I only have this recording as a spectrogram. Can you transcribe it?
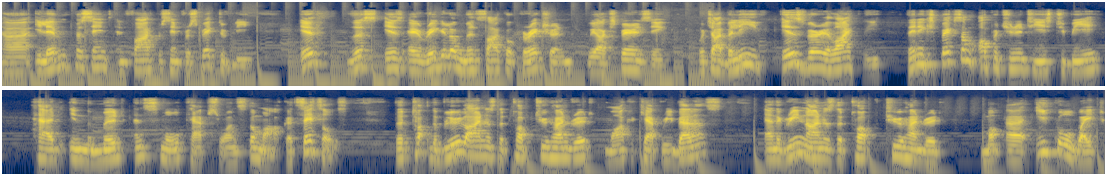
uh, 11% and 5% respectively. If this is a regular mid-cycle correction we are experiencing, which I believe is very likely, then expect some opportunities to be had in the mid and small caps once the market settles. The, top, the blue line is the top 200 market cap rebalance, and the green line is the top 200 uh, equal weight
